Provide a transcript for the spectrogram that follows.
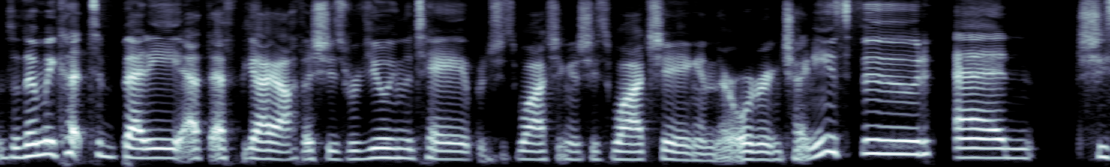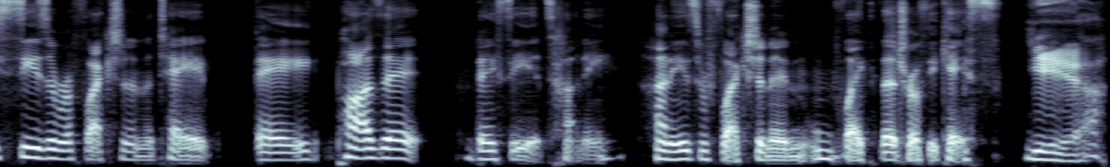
And so then we cut to Betty at the FBI office. She's reviewing the tape and she's watching and she's watching, and they're ordering Chinese food. And she sees a reflection in the tape. They pause it. They see it's Honey. Honey's reflection in like the trophy case. Yeah.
